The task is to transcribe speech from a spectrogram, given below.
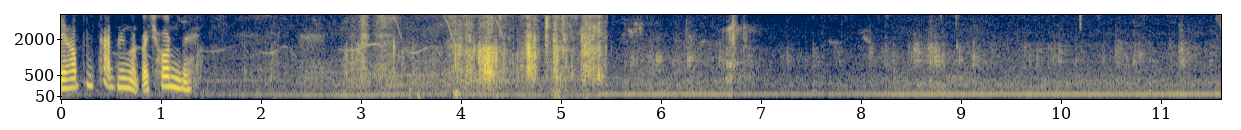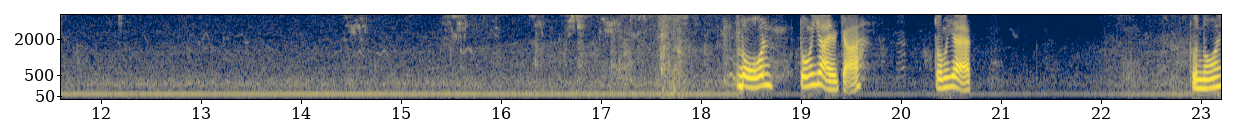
นะครับมันกัดไม่เหมือนปลาช่อนเลย โดน ตัวไม่ใหญ่จ๋าตัวไม่ใหญ่ ตัวน้อย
